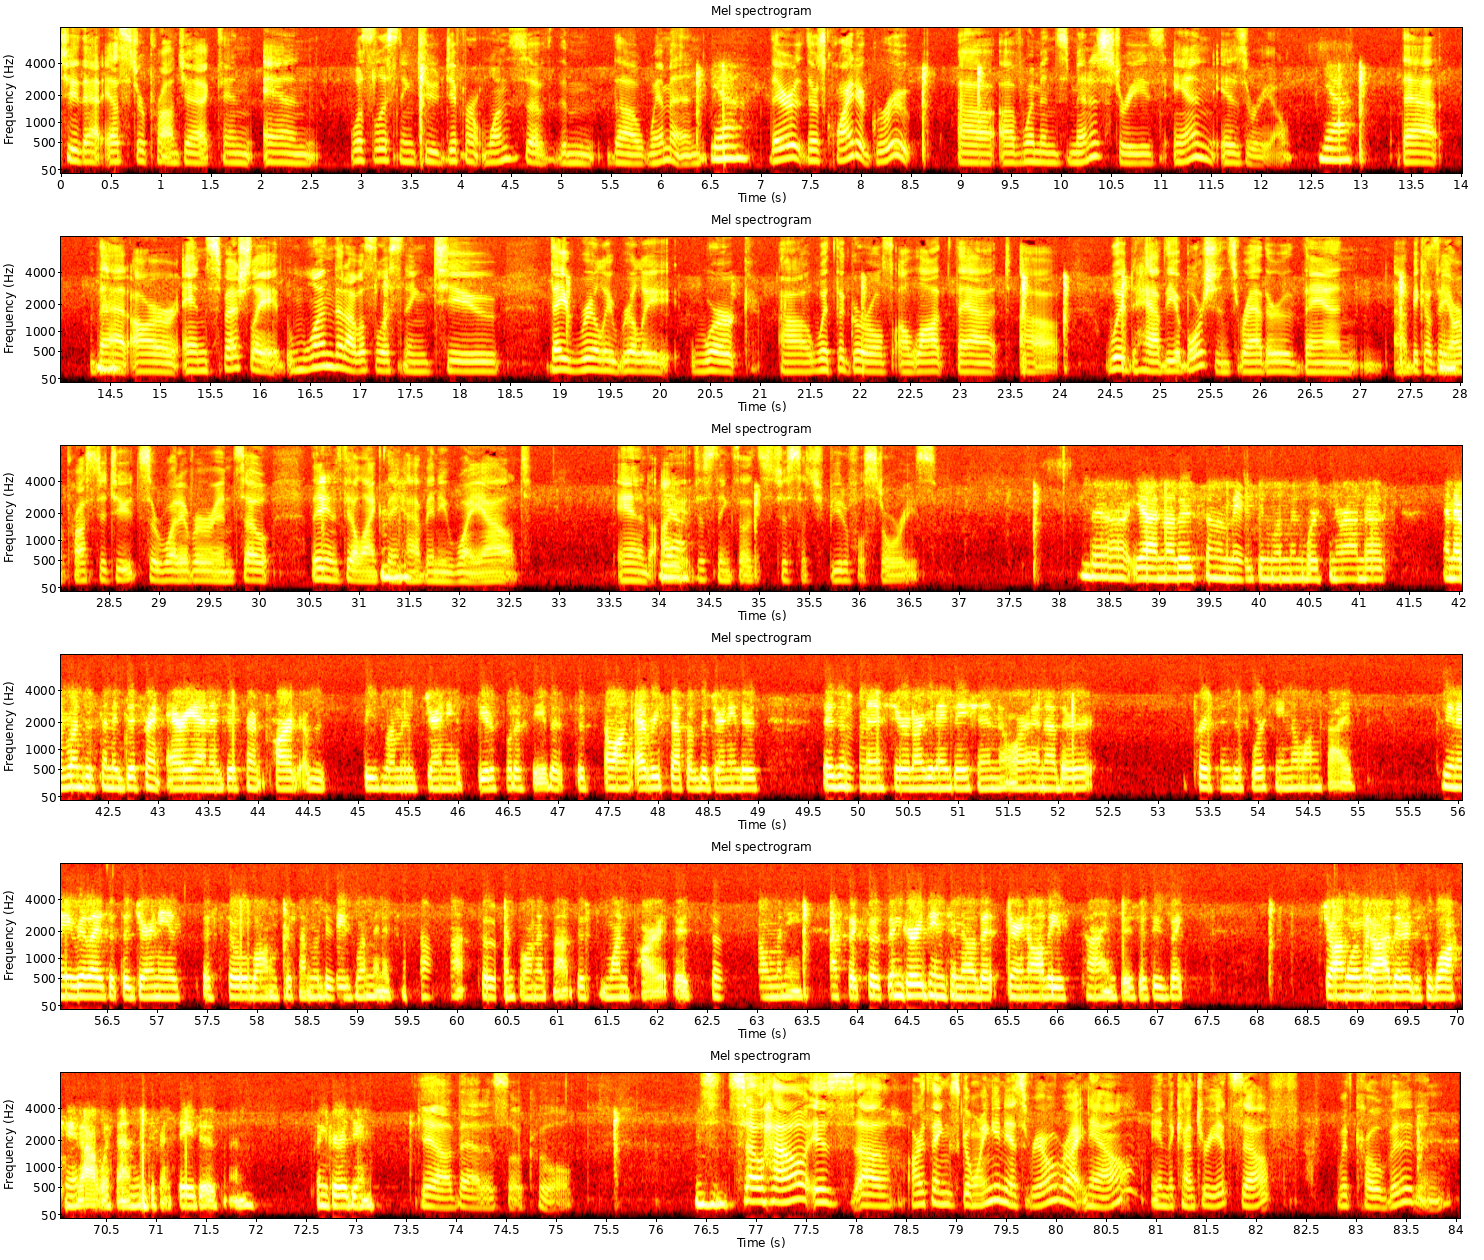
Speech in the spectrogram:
to that Esther project and and was listening to different ones of the the women. Yeah. There there's quite a group uh, of women's ministries in Israel. Yeah. That Mm-hmm. that are, and especially one that I was listening to, they really, really work uh, with the girls a lot that uh, would have the abortions rather than uh, because they mm-hmm. are prostitutes or whatever. And so they didn't feel like mm-hmm. they have any way out. And yeah. I just think that's just such beautiful stories. There are, yeah, no, there's some amazing women working around us and everyone's just in a different area and a different part of these women's journey. It's beautiful to see that just along every step of the journey, there's there's a ministry or an organization or another person just working alongside. Because you know you realize that the journey is, is so long for some of these women. It's not, not so simple, and it's not just one part. There's so, so many aspects. So it's encouraging to know that during all these times, there's just these like strong women God that are just walking it out with them in different stages, and it's encouraging. Yeah, that is so cool. Mm-hmm. So, how is uh, are things going in Israel right now in the country itself with COVID and?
